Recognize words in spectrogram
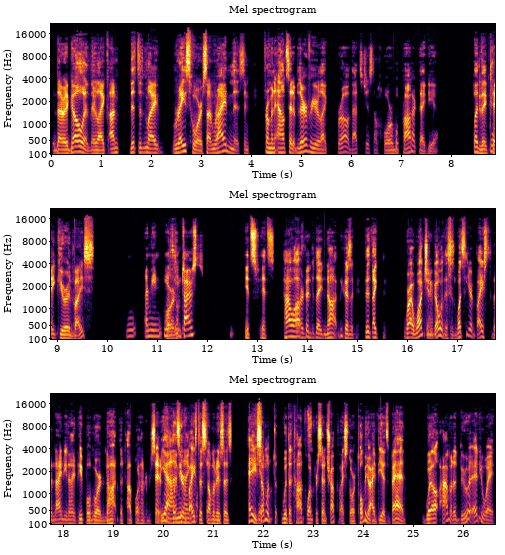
they're going. They're like, I'm, this is my racehorse. I'm riding this. And from an outside observer, you're like, bro, that's just a horrible product idea. But do they take your advice? I mean, or sometimes it's, it's how often do they not? Because like where I want you to go with this is what's your advice to the 99 people who are not the top 100%? Yeah. What's I mean, your advice to someone who says, Hey, yeah. someone t- with a top 1% Shopify store told me your idea is bad. Well, I'm going to do it anyway.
